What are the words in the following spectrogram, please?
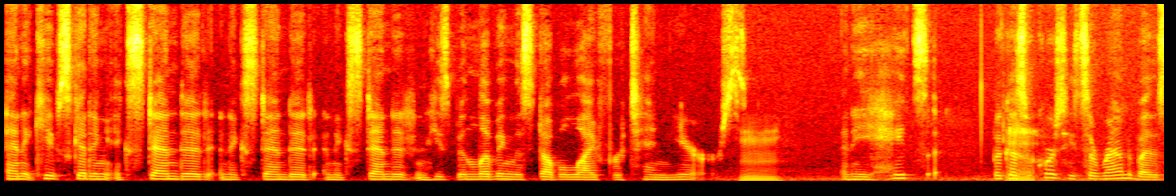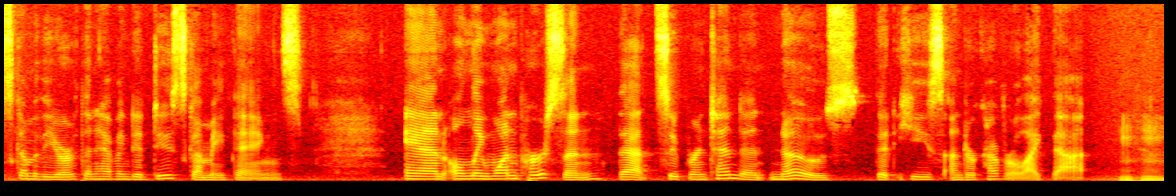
and it keeps getting extended and extended and extended. And he's been living this double life for 10 years Mm. and he hates it because Yeah. of course he's surrounded by the scum of the earth and having to do scummy things and only one person that superintendent knows that he's undercover like that hmm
